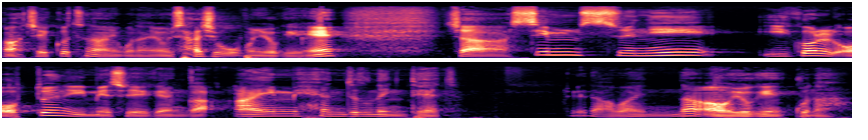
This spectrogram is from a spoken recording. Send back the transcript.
아, 제 끝은 아니구나. 여기 45분 여기. 자, 심슨이 이걸 어떤 의미에서 얘기하는가? I'm handling that. 여기 나와 있나? 어, 여기 있구나.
